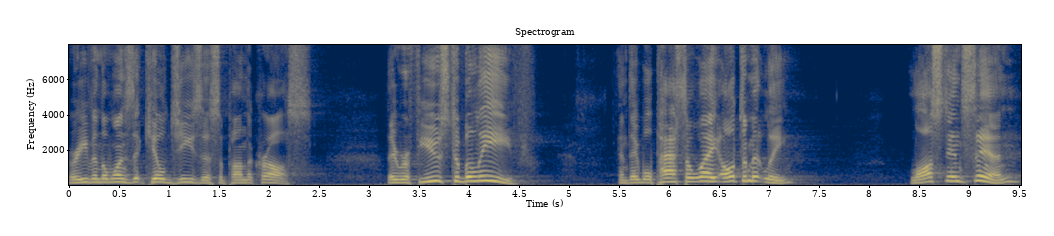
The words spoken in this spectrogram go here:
or even the ones that killed Jesus upon the cross. They refuse to believe, and they will pass away ultimately, lost in sin,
